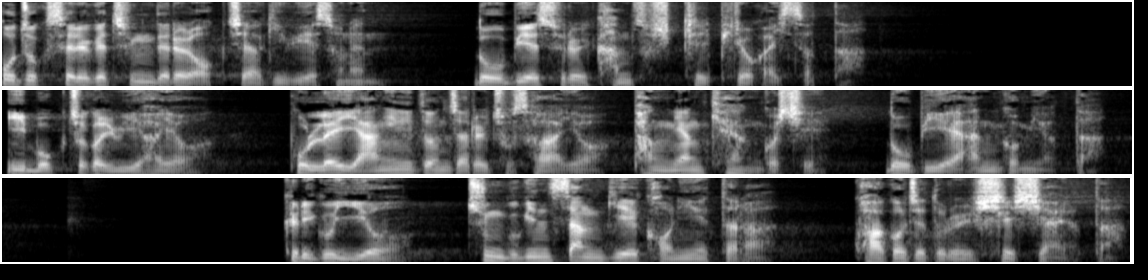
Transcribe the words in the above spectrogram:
호족 세력의 증대를 억제하기 위해서는 노비의 수를 감소시킬 필요가 있었다. 이 목적을 위하여 본래 양인이던 자를 조사하여 방량케 한 것이 노비의 안검이었다. 그리고 이어 중국인 쌍기의 건의에 따라 과거 제도를 실시하였다.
